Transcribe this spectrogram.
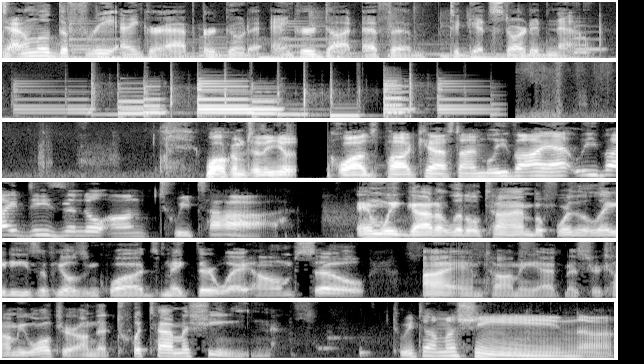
Download the free Anchor app or go to anchor.fm to get started now. Welcome to the Heels and Quads podcast. I'm Levi at Levi D Zindel on Twitter. And we got a little time before the ladies of Heels and Quads make their way home. So I am Tommy at Mr. Tommy Walter on the Twitter machine. Twitter machine. Uh,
